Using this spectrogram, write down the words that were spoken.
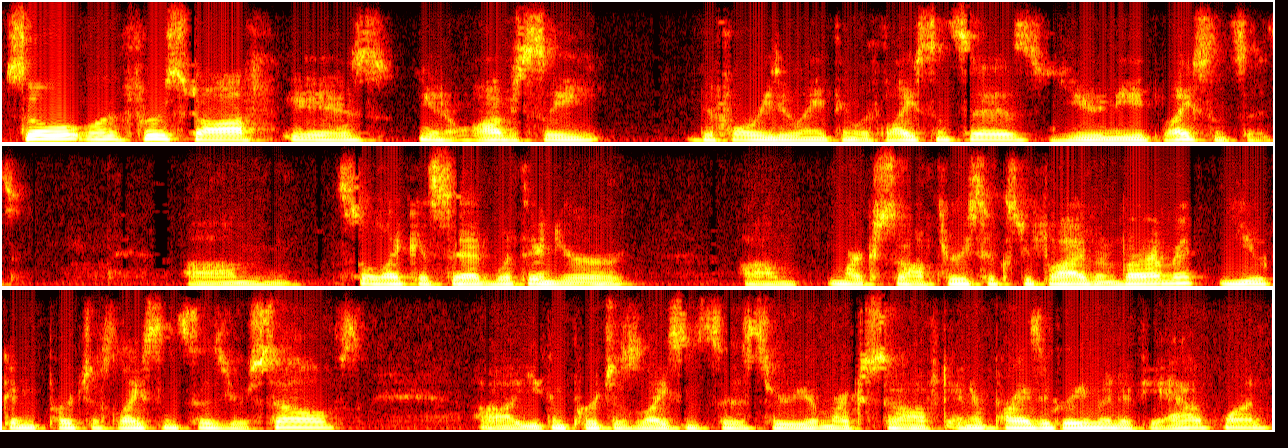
So uh, first off is, you know, obviously before we do anything with licenses, you need licenses. Um, so like I said, within your um, Microsoft 365 environment, you can purchase licenses yourselves. Uh, you can purchase licenses through your Microsoft Enterprise Agreement if you have one,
